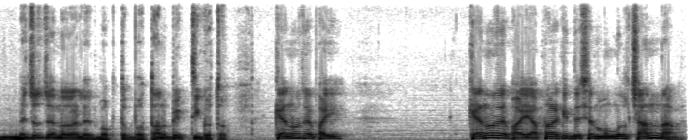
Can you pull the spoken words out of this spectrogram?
মেজর জেনারেলের বক্তব্য, তার ব্যক্তিগত। কেন রে ভাই? কেন রে ভাই? আপনারা কি দেশের মঙ্গল চান না?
